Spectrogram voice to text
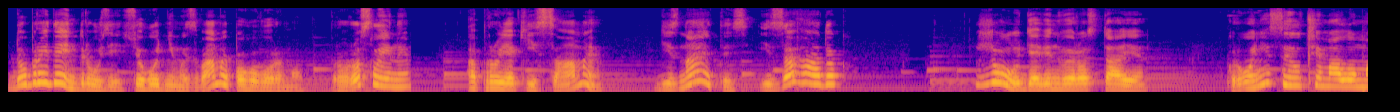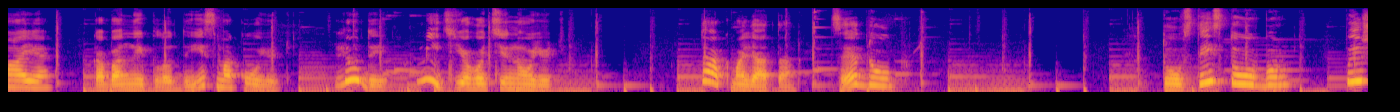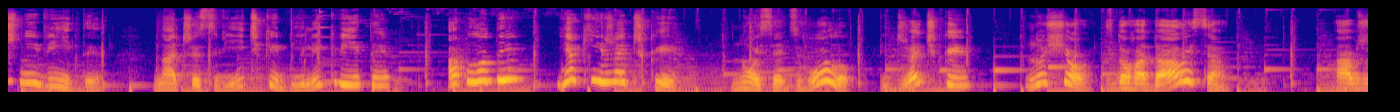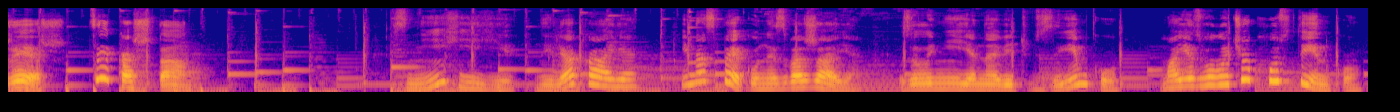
Добрий день, друзі! Сьогодні ми з вами поговоримо про рослини. А про які саме дізнаєтесь із загадок. Жолудя він виростає, в кроні сил чимало має, кабани плоди смакують, люди міць його цінують. Так, малята, це дуб. Товстий стовбур, пишні віти, наче свічки білі квіти, а плоди, як їжачки, носять з голок піджачки. Ну що, здогадалися? А вже ж, це каштан. Сніг її не лякає і на спеку не зважає. Зеленіє навіть взимку, має з голочок хустинку.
